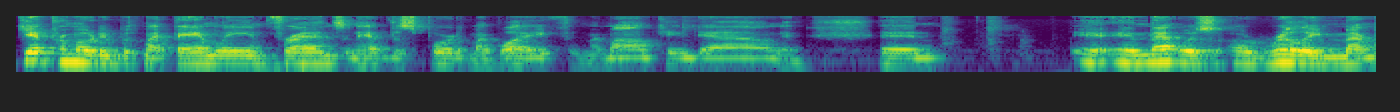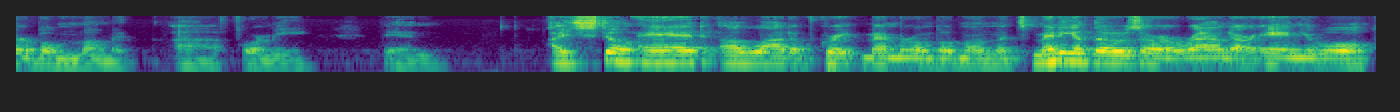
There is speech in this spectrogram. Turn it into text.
get promoted with my family and friends and have the support of my wife and my mom came down and and and that was a really memorable moment uh, for me and I still add a lot of great memorable moments. Many of those are around our annual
